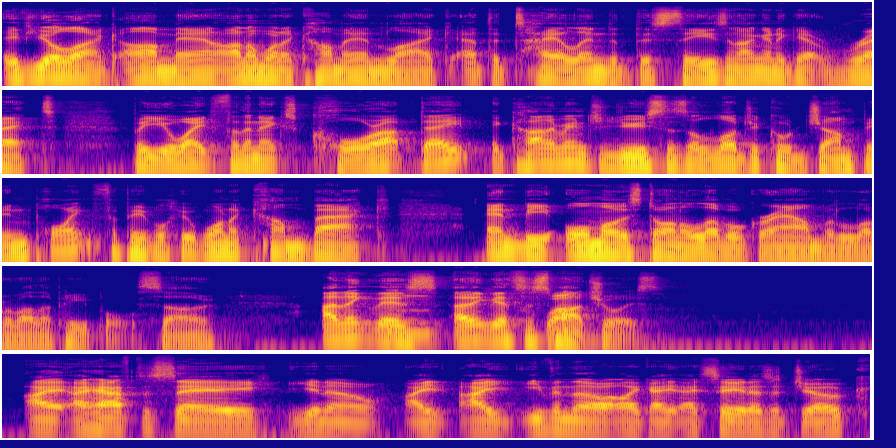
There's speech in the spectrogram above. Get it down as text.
if you're like oh man i don't want to come in like at the tail end of this season i'm going to get wrecked but you wait for the next core update, it kind of introduces a logical jump in point for people who want to come back and be almost on a level ground with a lot of other people. So I think there's mm. I think that's a smart well, choice. I, I have to say, you know, I, I even though like I, I say it as a joke,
